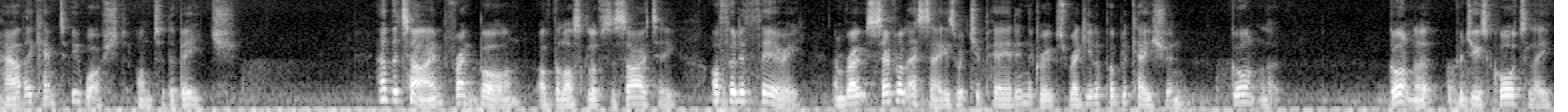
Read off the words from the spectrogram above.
how they came to be washed onto the beach. At the time, Frank Bourne, of the Lost Glove Society, offered a theory and wrote several essays which appeared in the group's regular publication, Gauntlet. Gauntlet, produced quarterly,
